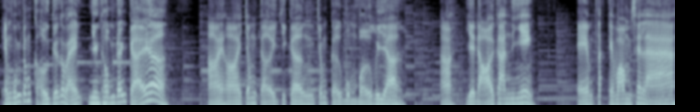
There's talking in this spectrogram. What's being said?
em cũng chống cự kìa các bạn, Nhưng không đáng kể ha. Thôi thôi chống cự chỉ cần chống cự bụng bự bây giờ. À, Về đội của anh đi nha. Em tắt kè bông sẽ là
